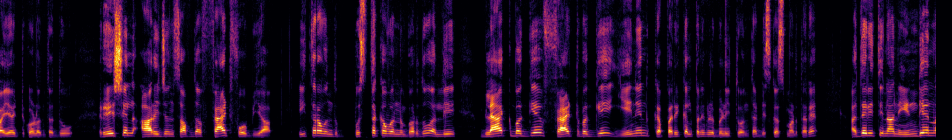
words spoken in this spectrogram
ಭಯ ಇಟ್ಕೊಳ್ಳುವಂಥದ್ದು racial origins of the fat phobia ಈ ಥರ ಒಂದು ಪುಸ್ತಕವನ್ನು ಬರೆದು ಅಲ್ಲಿ ಬ್ಲ್ಯಾಕ್ ಬಗ್ಗೆ ಫ್ಯಾಟ್ ಬಗ್ಗೆ ಏನೇನು ಕ, ಪರಿಕಲ್ಪನೆಗಳು ಬೆಳೀತು ಅಂತ ಡಿಸ್ಕಸ್ ಮಾಡ್ತಾರೆ. ಅದೇ ರೀತಿ ನಾನು ಇಂಡಿಯನ್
